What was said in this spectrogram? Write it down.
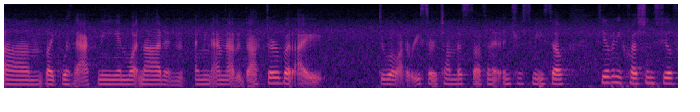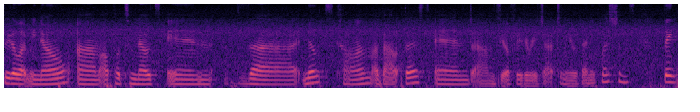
um, like with acne and whatnot. And I mean, I'm not a doctor, but I do a lot of research on this stuff and it interests me. So if you have any questions, feel free to let me know. Um, I'll put some notes in the notes column about this and um, feel free to reach out to me with any questions. Thanks.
